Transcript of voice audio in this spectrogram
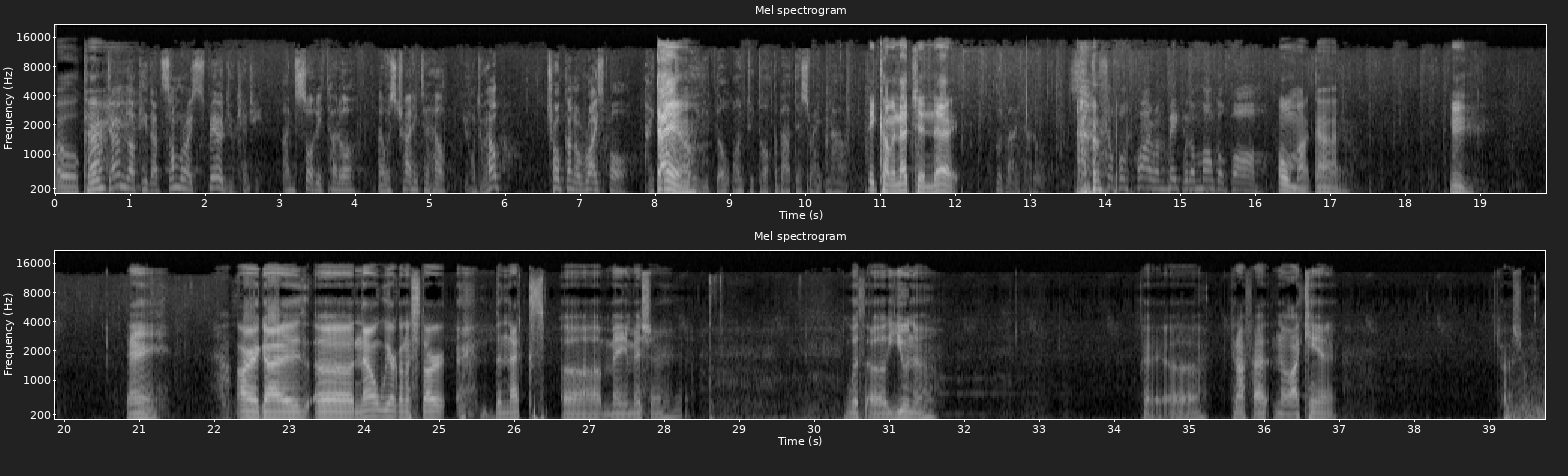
Okay. Damn lucky that samurai spared you, Kenji. I'm sorry, Taro. I was trying to help. You want to help? Choke on a rice ball. I can Damn. tell you don't want to talk about this right now. They coming at your neck. Goodbye, Taro. Set yourself on fire and mate with a Mongol bomb. Oh my god. Hmm. Dang. Alright guys, uh now we are gonna start the next uh main mission with uh Yuna. Okay, uh can I fast no I can't fast travel.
